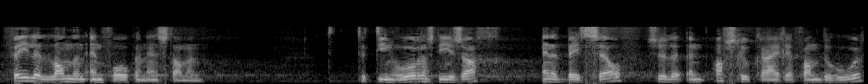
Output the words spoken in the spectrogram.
vele landen en volken en stammen. De tien horens die je zag en het beest zelf zullen een afschuw krijgen van de hoer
